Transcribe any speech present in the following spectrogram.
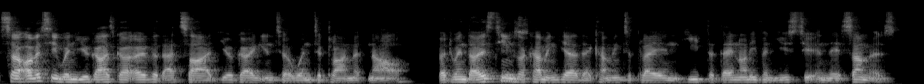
so obviously when you guys go over that side, you're going into a winter climate now. But when those teams yes. are coming here, they're coming to play in heat that they're not even used to in their summers.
